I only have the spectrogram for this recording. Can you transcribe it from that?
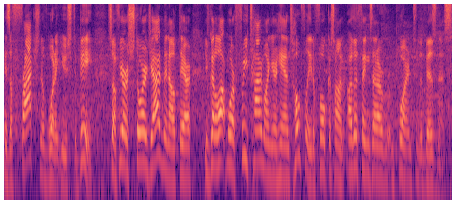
is a fraction of what it used to be. So if you're a storage admin out there, you've got a lot more free time on your hands, hopefully, to focus on other things that are important to the business.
